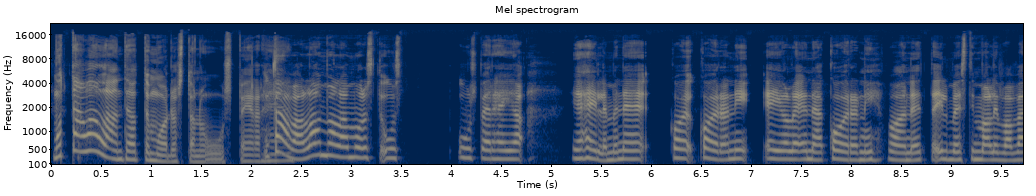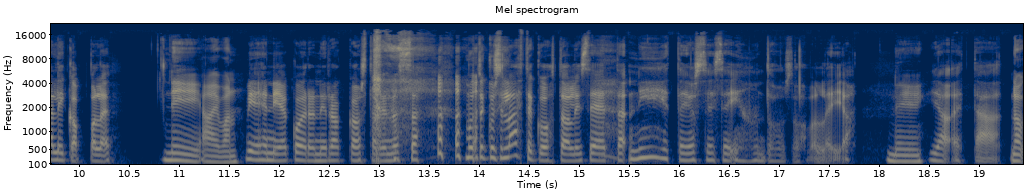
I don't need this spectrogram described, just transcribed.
Mutta tavallaan te olette muodostanut uusi perhe. tavallaan me ollaan muodostettu uusi, uusi perhe ja, ja heille menee ko, koirani, ei ole enää koirani, vaan että ilmeisesti mä olin vaan välikappale Niin, aivan. mieheni ja koirani rakkaustarinassa. Mutta kun se lähtökohta oli se, että niin, että jos ei se ihan tuohon sohvalle ja, Niin. ja että No,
